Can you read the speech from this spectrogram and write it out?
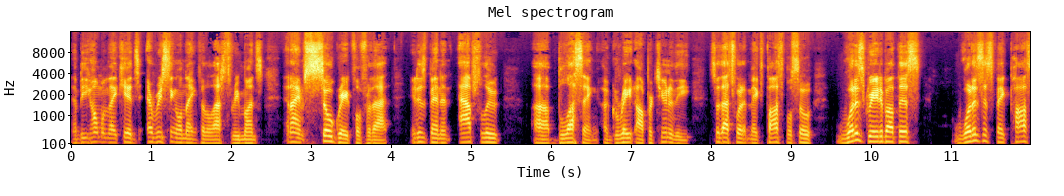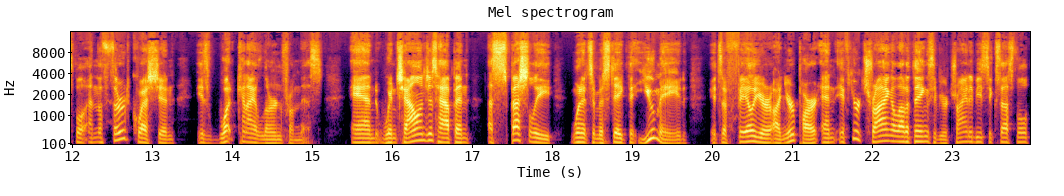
and be home with my kids every single night for the last three months. And I am so grateful for that. It has been an absolute uh, blessing, a great opportunity. So that's what it makes possible. So, what is great about this? What does this make possible? And the third question is, what can I learn from this? And when challenges happen, especially when it's a mistake that you made, it's a failure on your part. And if you're trying a lot of things, if you're trying to be successful,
